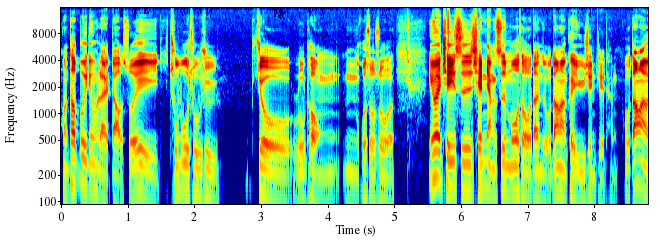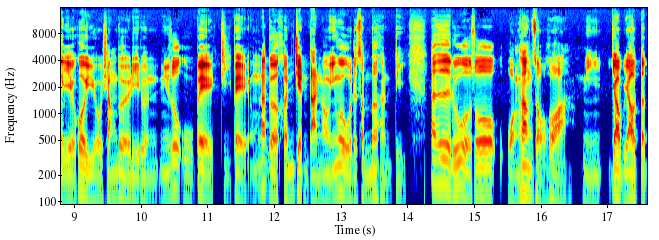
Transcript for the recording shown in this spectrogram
哦，它不一定会来到，所以出不出去，就如同嗯我所说的。因为其实前两次摸头单子，我当然可以预先结单，我当然也会有相对的利润。你说五倍、几倍，那个很简单哦，因为我的成本很低。但是如果说往上走的话，你要不要等？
